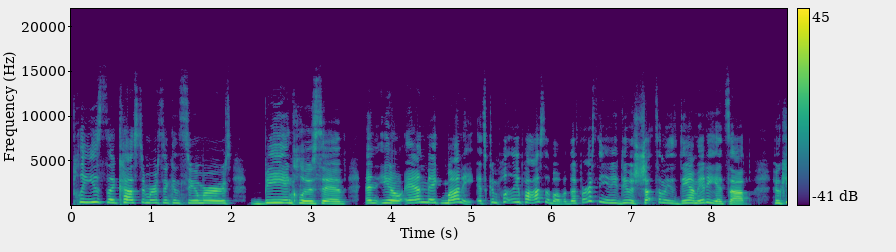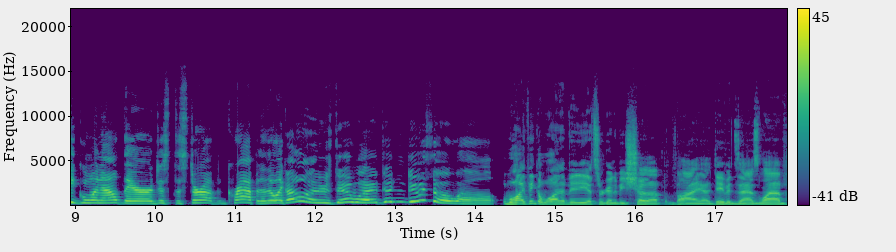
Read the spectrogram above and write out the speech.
please the customers and consumers, be inclusive, and you know and make money. It's completely possible. But the first thing you need to do is shut some of these damn idiots up who keep going out there just to stir up crap, and then they're like, "I don't understand why it didn't do so well." Well, I think a lot of idiots are going to be shut up by uh, David Zaslav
